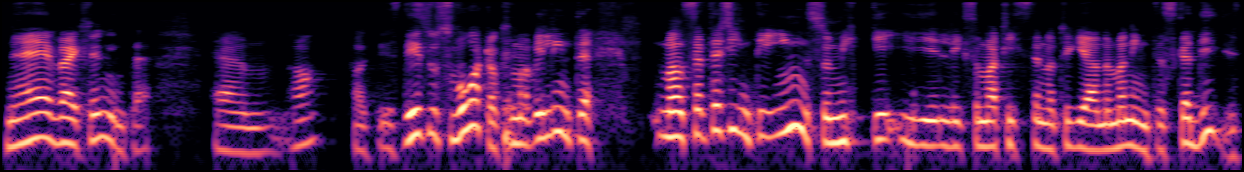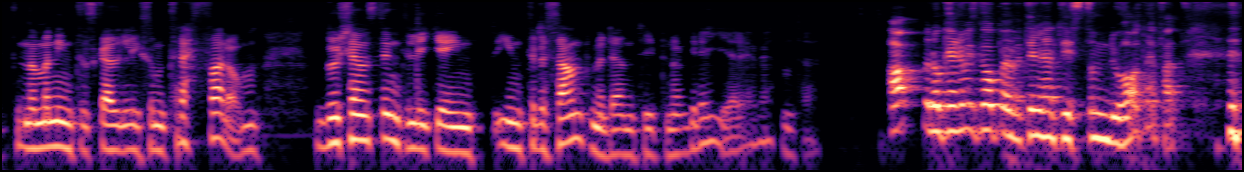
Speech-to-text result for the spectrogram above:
Nej, verkligen inte. Ehm, ja, faktiskt. Det är så svårt också. Man vill inte... Man sätter sig inte in så mycket i liksom, artisterna, tycker jag, när man inte ska dit. När man inte ska liksom, träffa dem. Då känns det inte lika in, intressant med den typen av grejer. Jag vet inte. Ja, men då kanske vi ska hoppa över till en artist som du har träffat.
